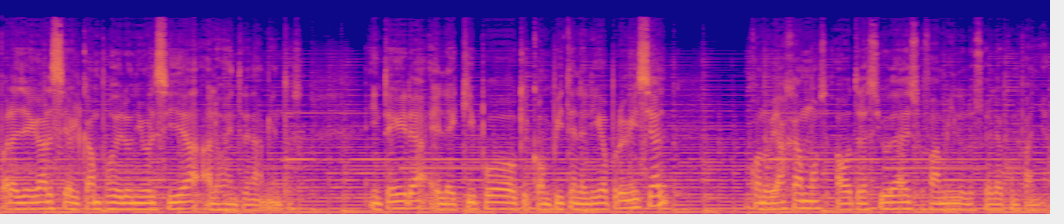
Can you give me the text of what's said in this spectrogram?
para llegarse al campus de la universidad a los entrenamientos. Integra el equipo que compite en la Liga Provincial. Cuando viajamos a otras ciudades su familia lo suele acompañar.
